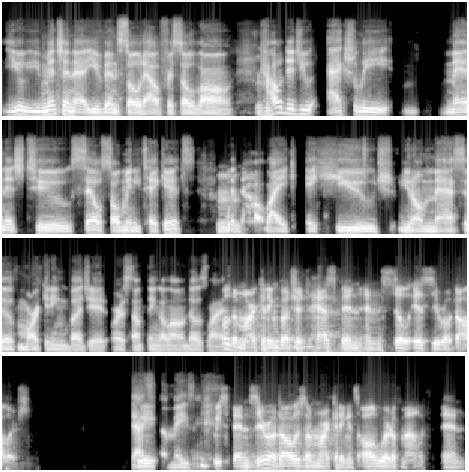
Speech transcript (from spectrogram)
you you mentioned that you've been sold out for so long. Mm-hmm. How did you actually manage to sell so many tickets mm-hmm. without like a huge, you know, massive marketing budget or something along those lines? Well, the marketing budget has been and still is zero dollars. That's we, amazing. We spend zero dollars on marketing. It's all word of mouth and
